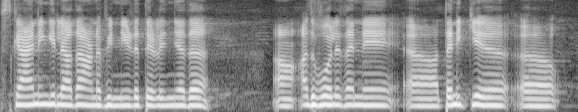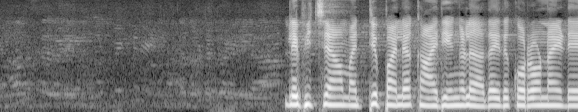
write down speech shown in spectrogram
സ്കാനിങ്ങിൽ അതാണ് പിന്നീട് തെളിഞ്ഞത്. അതുപോലെ തന്നെ തനിക്ക് ലഭിച്ച മറ്റ് പല കാര്യങ്ങൾ അതായത് കൊറോണയുടെ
